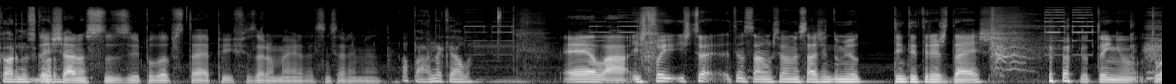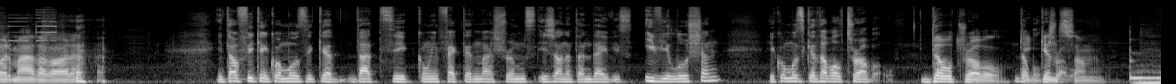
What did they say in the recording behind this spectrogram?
Korn, os Korn. deixaram-se seduzir pelo dubstep e fizeram merda, sinceramente. Ah pá, naquela. É lá, isto foi, isto, é- atenção, isto é uma mensagem do meu 3310. eu tenho, estou armado agora. Então fiquem com a música Datsik com Infected Mushrooms e Jonathan Davis, Evolution, e com a música Double Trouble. Double Trouble. Double Trouble. som, meu.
